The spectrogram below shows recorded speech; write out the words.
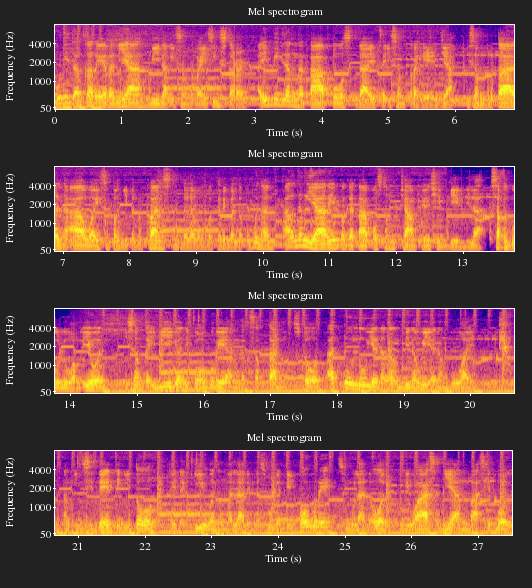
Ngunit ang karera niya bilang isang rising star ay biglang natapos dahil sa isang trahedya. Isang brutal na away sa pagitan ng fans ng dalawang magkaribal na koponan ang nangyari pagkatapos ng championship game nila. Sa kaguluhang iyon, isang kaibigan ni Kogure ang nagsaktan ng gusto at tuluyan na ngang binawian ng buhay. Ang insidenteng ito ay nag-iwan ng malalim na sugat kay Kogure simula noon. Iniwasan niya ang basketball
